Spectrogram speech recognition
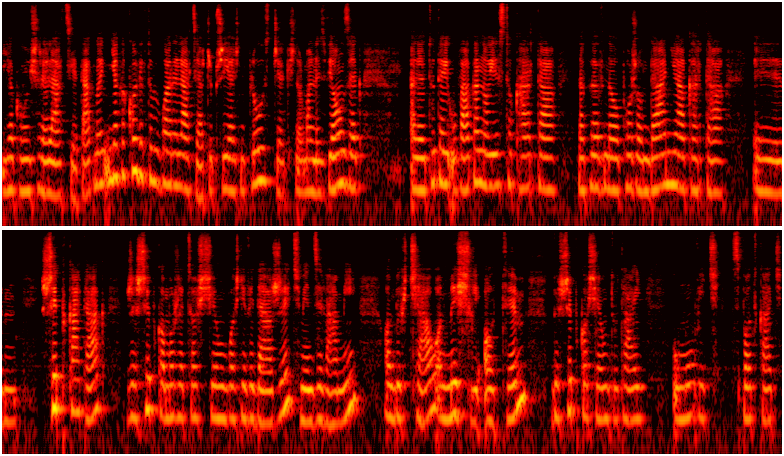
jakąś relację, tak? No jakakolwiek to by była relacja, czy przyjaźń plus, czy jakiś normalny związek, ale tutaj uwaga, no jest to karta na pewno pożądania, karta szybka, tak? Że szybko może coś się właśnie wydarzyć między Wami. On by chciał, on myśli o tym, by szybko się tutaj umówić, spotkać,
